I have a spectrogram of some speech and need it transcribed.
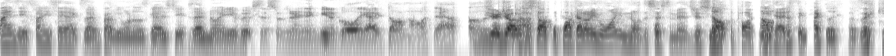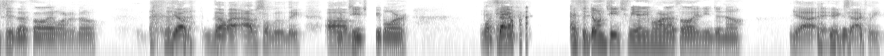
it's funny you say that because I'm probably one of those guys too. Because I have no idea about systems or anything. Being a goalie, I don't know what the hell. your job is to stop the puck. I don't even want you to know what the system is. Just stop the puck, No, meathead. that's exactly. That's like, just- that's all I want to know. yep. No, absolutely. don't Um, teach me more. what's Hey, that? I said, don't teach me anymore. That's all I need to know. Yeah, exactly.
